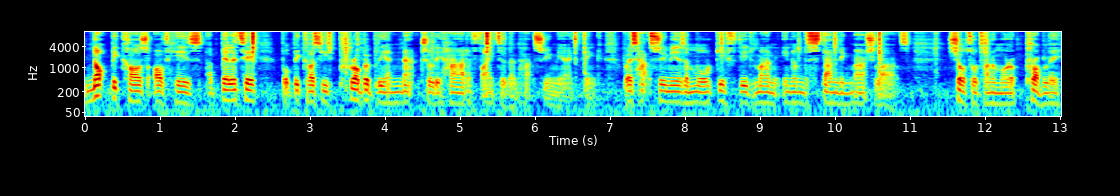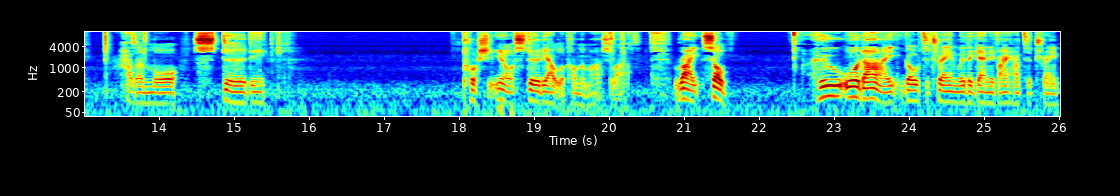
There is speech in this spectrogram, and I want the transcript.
not because of his ability, but because he's probably a naturally harder fighter than Hatsumi, I think. Whereas Hatsumi is a more gifted man in understanding martial arts. Shoto Tanemura probably has a more sturdy push, you know, a sturdy outlook on the martial arts. Right, so who would I go to train with again if I had to train?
